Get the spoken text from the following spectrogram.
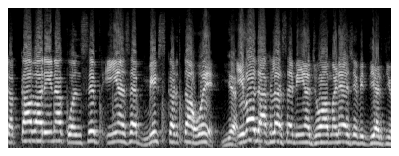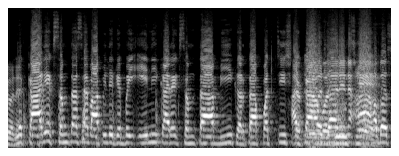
ટકાવારીના કોન્સેપ્ટ અહીંયા સાહેબ મિક્સ કરતા હોય એવા દાખલા સાહેબ અહીંયા જોવા મળ્યા છે વિદ્યાર્થીઓને. એટલે કાર્યક્ષમતા સાહેબ આપી દે કે ભાઈ એની કાર્યક્ષમતા બી કરતા પચીસ ટકા વધારે આ બસ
